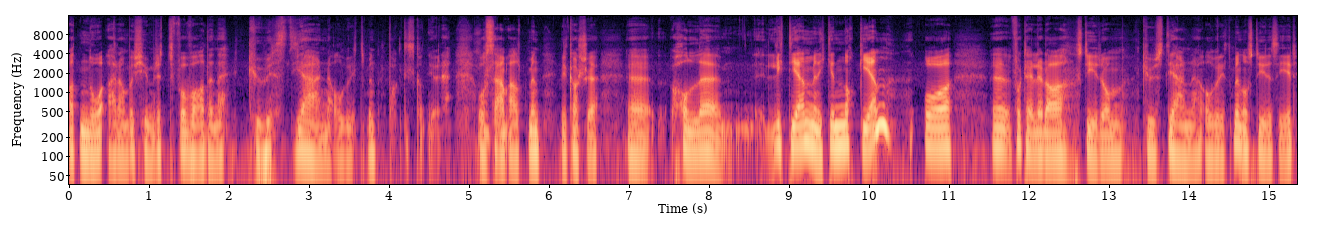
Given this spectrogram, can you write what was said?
at nå er han bekymret for hva denne Q-stjernealgoritmen faktisk kan gjøre. Og Sam Altman vil kanskje eh, holde litt igjen, men ikke nok igjen, og eh, forteller da styret om Q-stjernealgoritmen, og styret sier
